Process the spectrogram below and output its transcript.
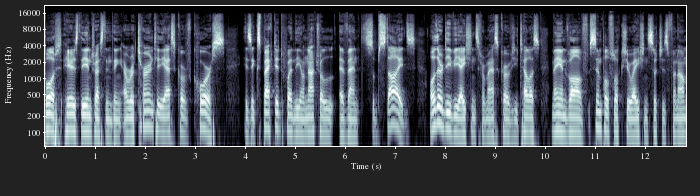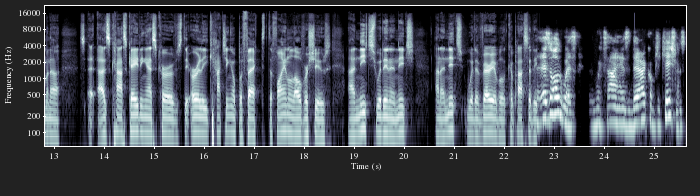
But here's the interesting thing a return to the S curve course is expected when the unnatural event subsides. Other deviations from S curves, you tell us, may involve simple fluctuations such as phenomena as cascading S curves, the early catching up effect, the final overshoot, a niche within a niche, and a niche with a variable capacity. As always with science, there are complications,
